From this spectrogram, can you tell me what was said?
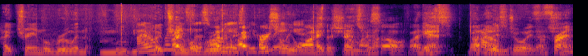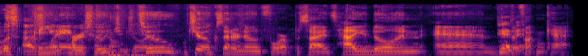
Hype train will ruin movies. I don't Hype train will ruin. funny I personally watch the show that's what I- myself. I Again, just I don't no, enjoy for that Friends. show. Listen, As, Can you like, name two, don't enjoy it. two jokes that are known for it besides "How you doing" and the fucking cat,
